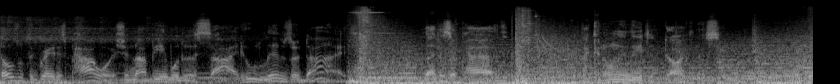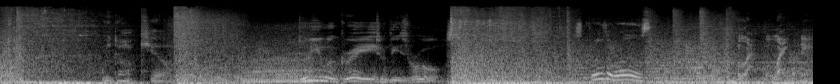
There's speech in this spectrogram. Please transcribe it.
Those with the greatest power should not be able to decide who lives or dies. That is a path that can only lead to darkness. We don't kill. Do you agree to these rules? Screw the rules. Black Lightning,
